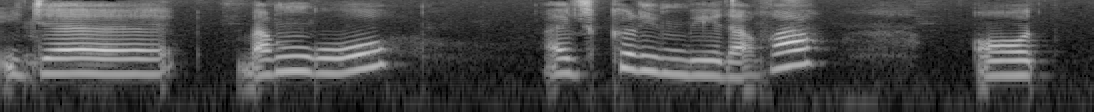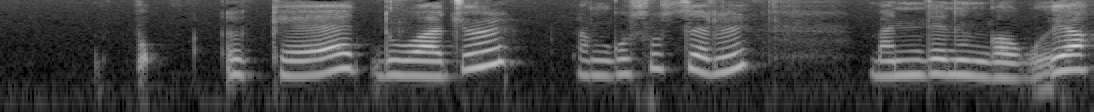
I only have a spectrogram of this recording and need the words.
이제 망고 아이스크림 위에다가 어 이렇게 놓아줄 망고 소스를 만드는 거고요.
